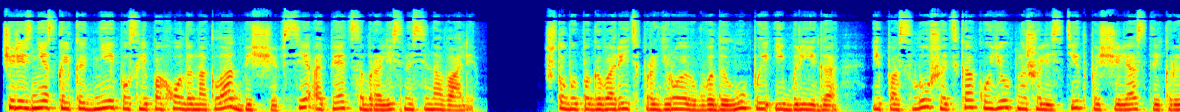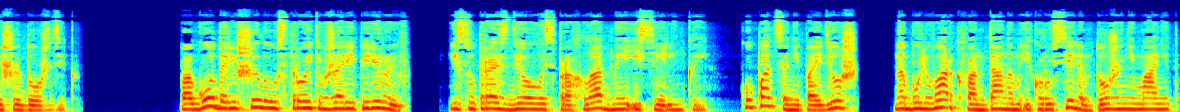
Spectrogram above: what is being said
Через несколько дней после похода на кладбище все опять собрались на сеновале, чтобы поговорить про героев Гваделупы и Брига и послушать, как уютно шелестит по щелястой крыше дождик. Погода решила устроить в жаре перерыв, и с утра сделалась прохладной и серенькой. Купаться не пойдешь, на бульвар к фонтанам и каруселям тоже не манит,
